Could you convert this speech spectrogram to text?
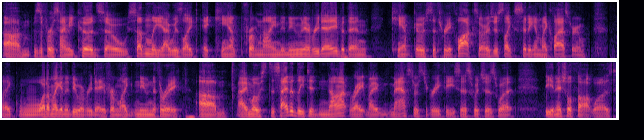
Um, was the first time he could, so suddenly I was like at camp from nine to noon every day, but then camp goes to three o'clock. So I was just like sitting in my classroom, like, what am I going to do every day from like noon to three? Um, I most decidedly did not write my master's degree thesis, which is what the initial thought was.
